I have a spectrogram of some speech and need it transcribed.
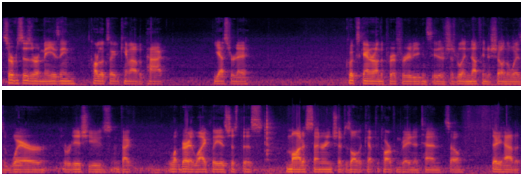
Surfaces are amazing. Card looks like it came out of a pack yesterday. Quick scanner on the periphery, you can see there's just really nothing to show in the ways of wear or issues. In fact, very likely it's just this modest centering shift is all that kept the car from grading a 10. So there you have it.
